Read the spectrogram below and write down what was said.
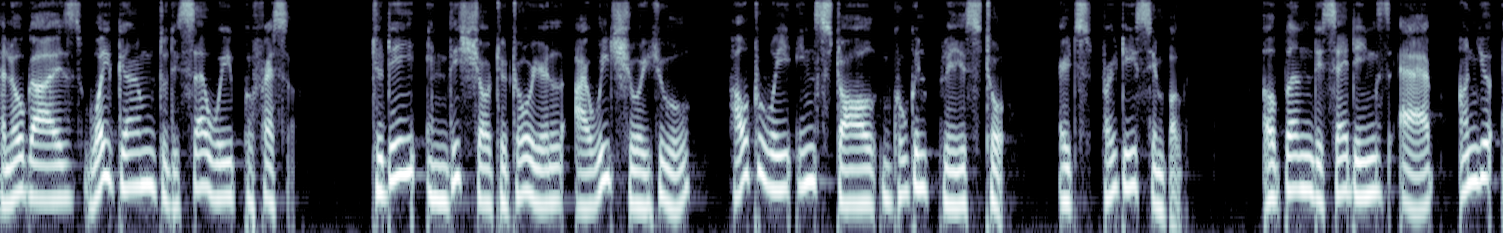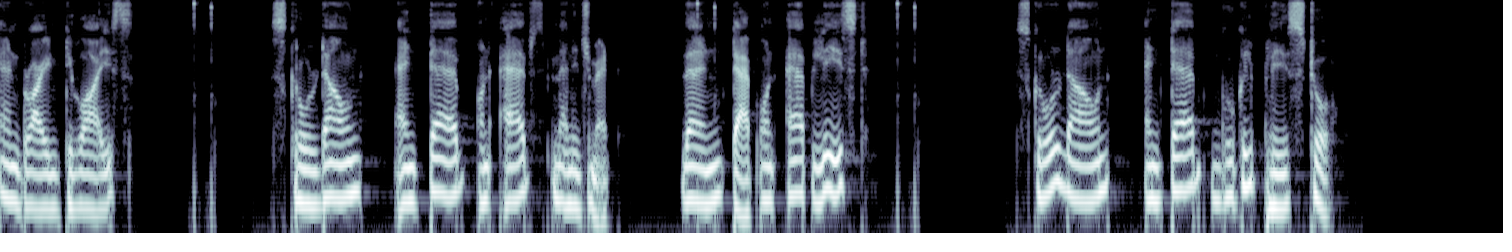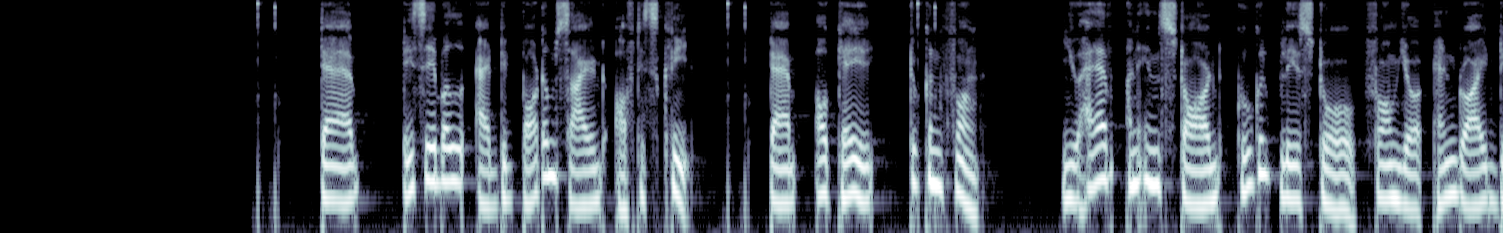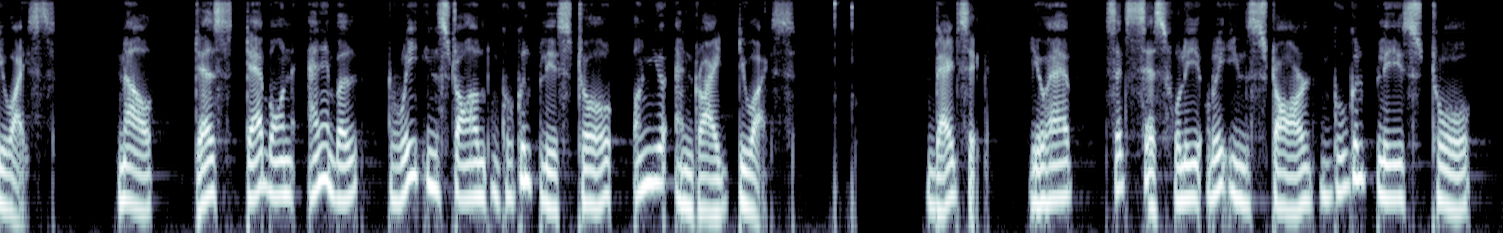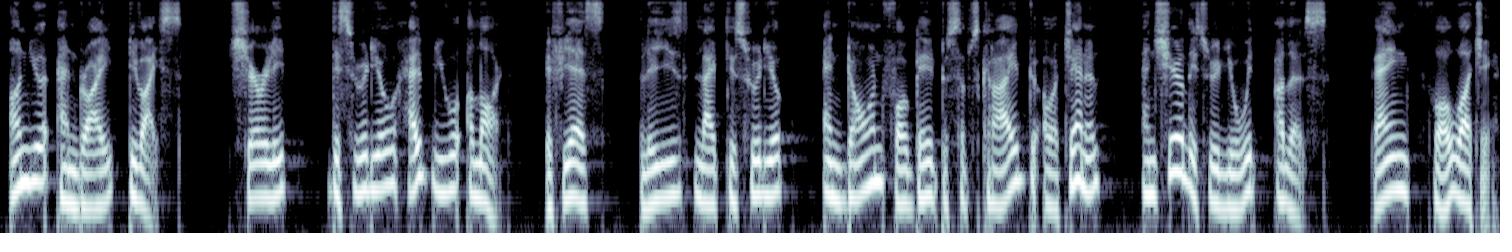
Hello guys, welcome to the Savvy Professor. Today in this short tutorial, I will show you how to reinstall Google Play Store. It's pretty simple. Open the Settings app on your Android device. Scroll down and tap on Apps Management. Then tap on App List. Scroll down and tap Google Play Store. Tap Disable at the bottom side of the screen. Tap OK to confirm. You have uninstalled Google Play Store from your Android device. Now, just tap on Enable to reinstall Google Play Store on your Android device. That's it. You have successfully reinstalled Google Play Store on your Android device. Surely this video helped you a lot. If yes, please like this video and don't forget to subscribe to our channel and share this video with others. Thanks for watching.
